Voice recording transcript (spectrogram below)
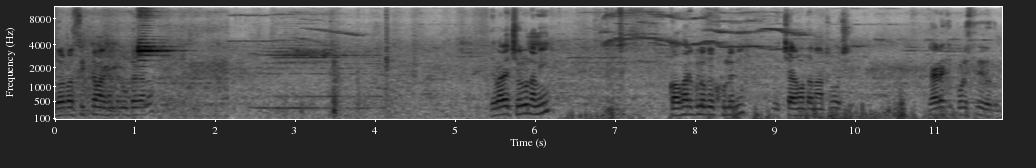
তারপর সিটটা আমার এখান থেকে উঠে গেল। এবারে চলুন আমি কভারগুলোকে খুলে নিই। ওই চার মাথা নাটও আছে গাড়িটা কি পরিস্থিতি দেখুন।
